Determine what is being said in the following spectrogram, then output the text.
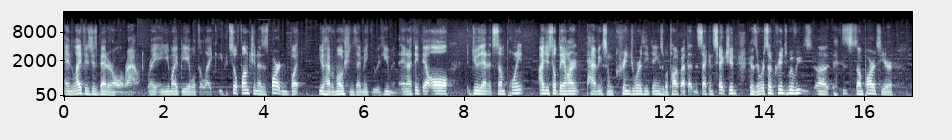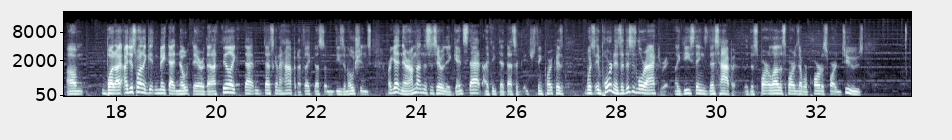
and life is just better all around, right? And you might be able to like you could still function as a Spartan, but you have emotions that make you a human. And I think they'll all do that at some point. I just hope they aren't having some cringeworthy things. We'll talk about that in the second section because there were some cringe movies, uh, some parts here. Um, but I, I just want to get make that note there that I feel like that that's going to happen. I feel like that's some these emotions are getting there. I'm not necessarily against that. I think that that's an interesting part because what's important is that this is lore accurate. Like these things, this happened. Like the Spart, a lot of the Spartans that were part of Spartan twos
